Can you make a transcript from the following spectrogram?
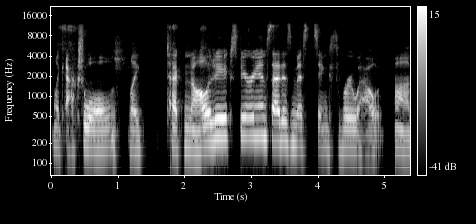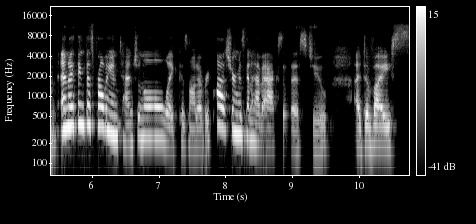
like actual like technology experience that is missing throughout. Um, and I think that's probably intentional, like, because not every classroom is going to have access to a device.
